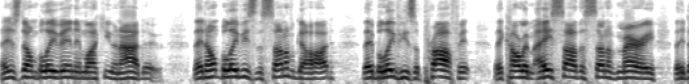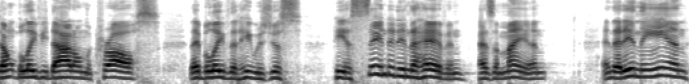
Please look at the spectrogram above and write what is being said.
They just don't believe in him like you and I do. They don't believe he's the Son of God. They believe he's a prophet. They call him Isa, the son of Mary. They don't believe he died on the cross. They believe that he was just, he ascended into heaven as a man, and that in the end,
